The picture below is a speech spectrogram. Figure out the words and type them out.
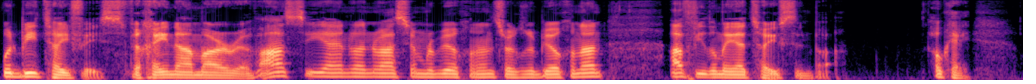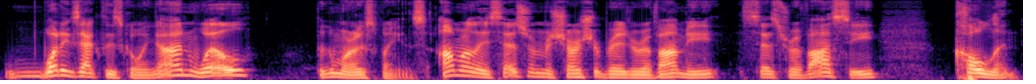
would be Taifes. V'chein Amar Rav Asi, and Rav Asi, Rabbi Yochanan, circles Rabbi Yochanan, Afilu Meya Toivsin Ba. Okay, what exactly is going on? Well, the Gemara explains. Amar says from Mishar Shabred Ravami, says Rav Asi, colon.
